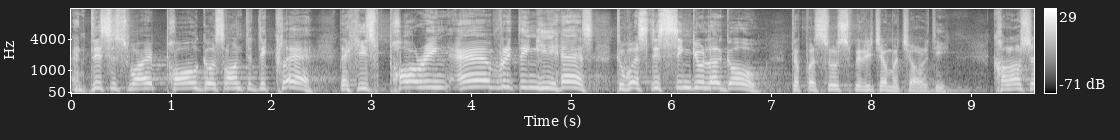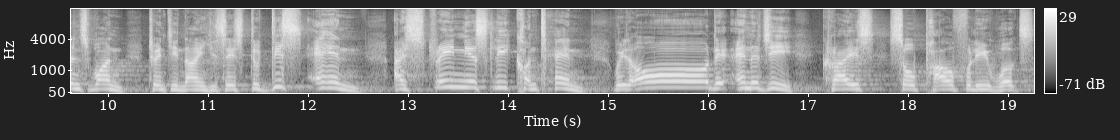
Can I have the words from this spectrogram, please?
And this is why Paul goes on to declare that he's pouring everything he has towards this singular goal to pursue spiritual maturity. Colossians 1 29, he says, To this end, I strenuously contend with all the energy Christ so powerfully works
